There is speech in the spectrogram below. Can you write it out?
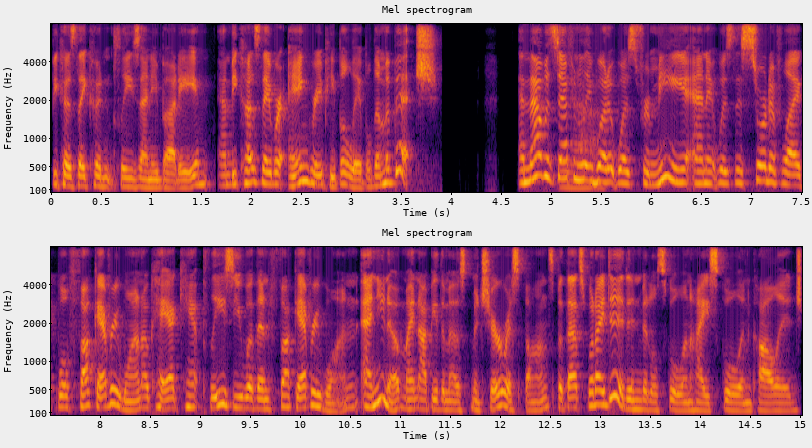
because they couldn't please anybody and because they were angry people labeled them a bitch. And that was definitely Yeah. what it was for me. And it was this sort of like, well, fuck everyone. Okay, I can't please you. Well, then fuck everyone. And, you know, it might not be the most mature response, but that's what I did in middle school and high school and college.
